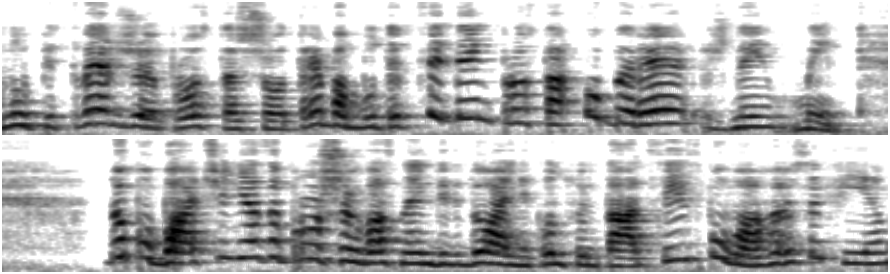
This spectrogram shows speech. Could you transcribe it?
ну, підтверджує просто, що треба бути в цей день просто обережними. До побачення. Запрошую вас на індивідуальні консультації. З повагою, Софія.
